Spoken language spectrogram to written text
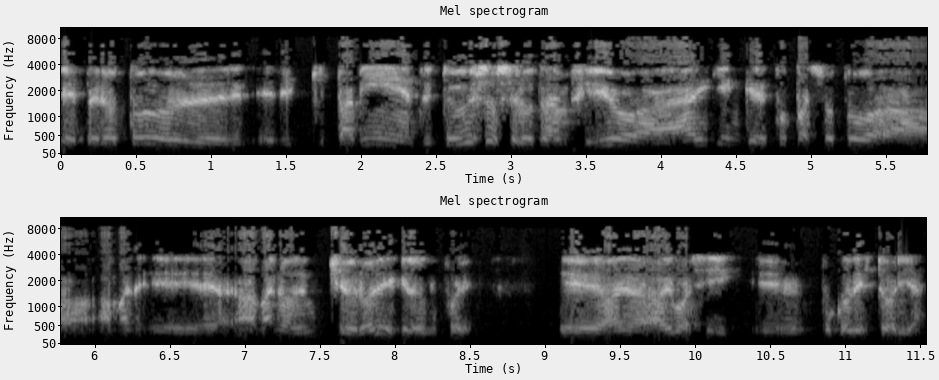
Eh, pero todo el, el equipamiento y todo eso se lo transfirió a alguien que después pasó todo a, a, eh, manos de un Chevrolet, creo que fue. Eh, algo así, eh, un poco de historia.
